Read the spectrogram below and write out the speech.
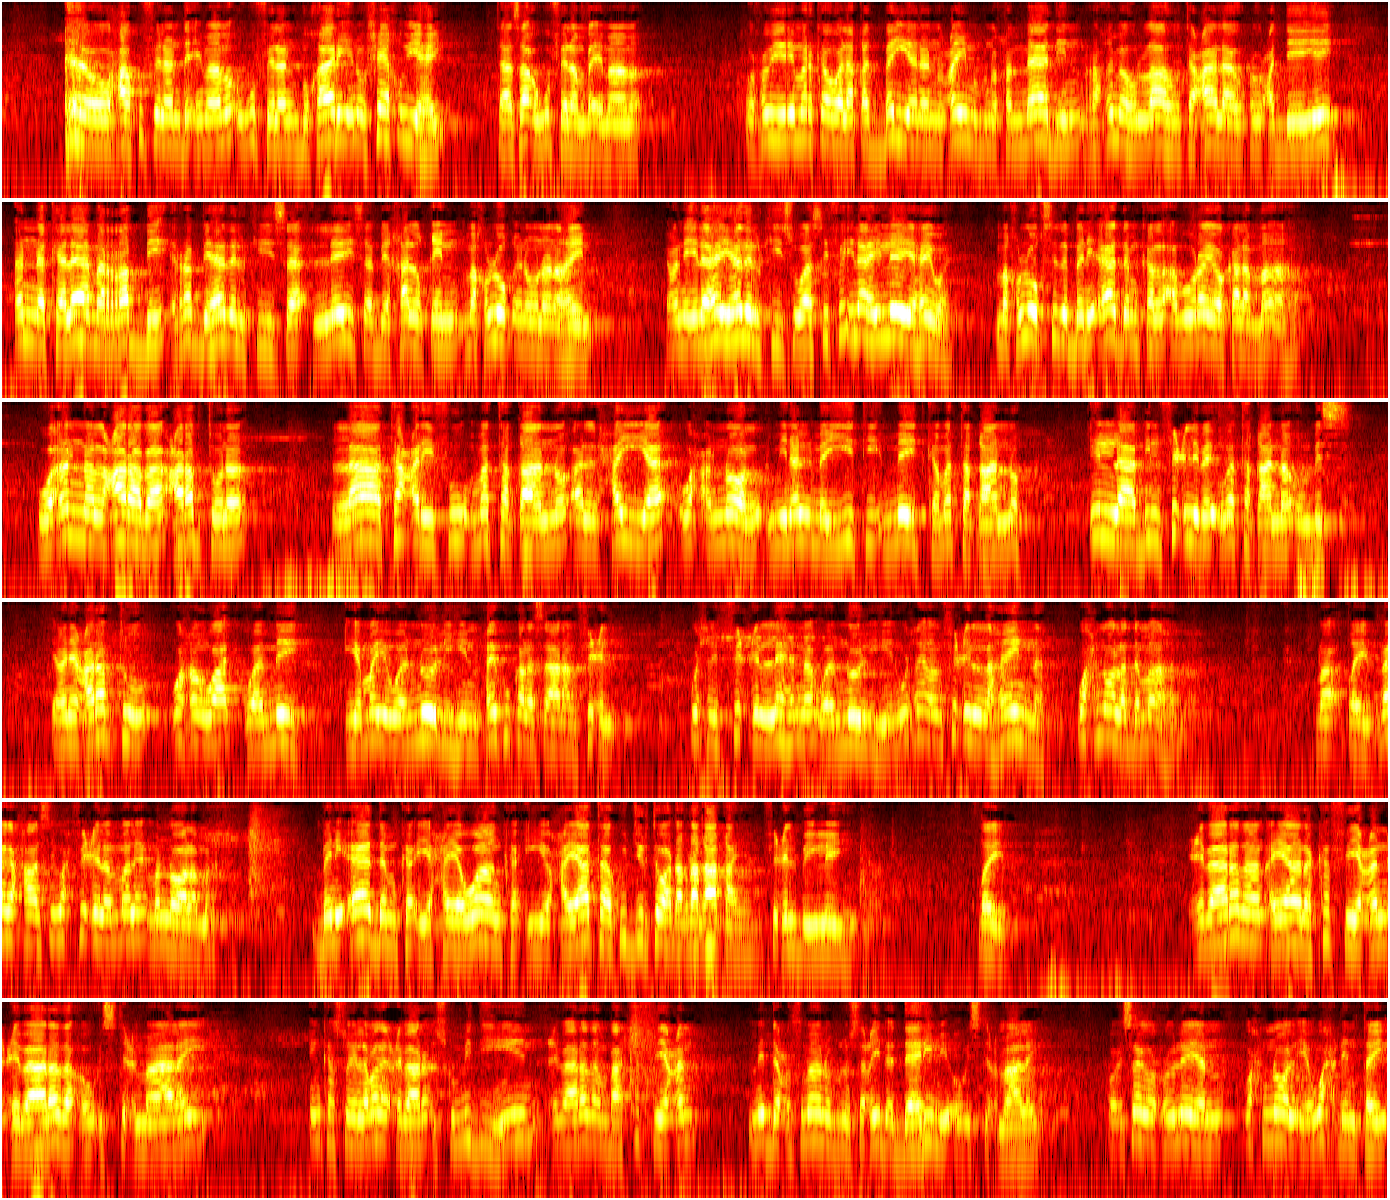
Oo waxaa ku filan de imaamo ugu filan bukhaari inuu sheekh u yahay taasaa ugu filanba imaamo wuxuu yidhi marka walaqad bayana nucaym bnu xamaadin raximahu llahu tacaala wuxuu caddeeyey ana kalaama rabbi rabbi hadalkiisa laysa bikhalqin makhluuq inuunan ahayn yacnii ilaahay hadalkiisu waa sifo ilaahay leeyahay waay makhluuq sida bani aadamka la abuuray oo kale ma aha wa ana alcaraba carabtuna laa tacrifu ma taqaano alxaya waxa nool min almayiti meydka ma taqaano ilaa bilficli bay uga taqaanaa un waxaan waa waa meyd iyo maya waa nool yihiin. Maxay ku kala saaraan ficil? Wixii ficil lehna waa nool yihiin. Wixii aan ficil lahaynna wax noolada ma aha ayb dhagaxaasi wax ficila male ma noola marka. Bani aadamka iyo xayawaanka iyo xayaataa ku jirta waa dhaqdhaqaaqayaan ficil bay leeyihiin. Ayb cibaaradan ayaana ka fiican cibaarada uu isticmaalay inkastoy labada cibaaro isku mid yihiin cibaaradan baa ka fiican midda cuhmaan bnu saciid addaarimi oo isticmaalay oo isaga wuxuu leeyahay wax nool iyo wax dhintay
